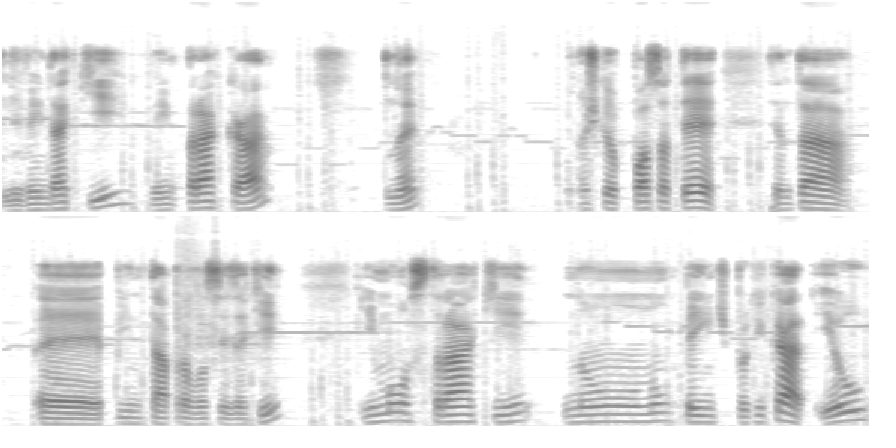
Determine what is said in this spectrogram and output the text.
Ele vem daqui, vem pra cá, né? Acho que eu posso até tentar é, pintar pra vocês aqui e mostrar aqui num, num paint. Porque, cara, eu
